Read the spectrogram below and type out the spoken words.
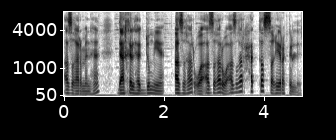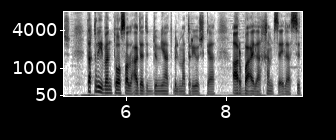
أصغر منها داخلها الدمية أصغر وأصغر وأصغر حتى الصغيرة كلش. تقريبا توصل عدد الدميات بالماتريوشكا أربعة إلى خمسة إلى ست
